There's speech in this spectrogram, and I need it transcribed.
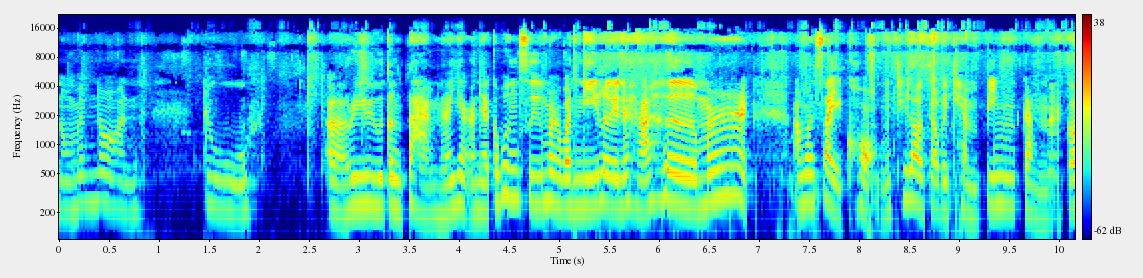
น้องแม่นอนดูรีวิวต่างๆนะ อย่างอันนี้ก็เพิ่งซื้อมาวันนี้เลยนะคะ เฮอมาก เอามาใส่ของที่เราจะเอาไปแคมปิ้งกันนะ ก็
